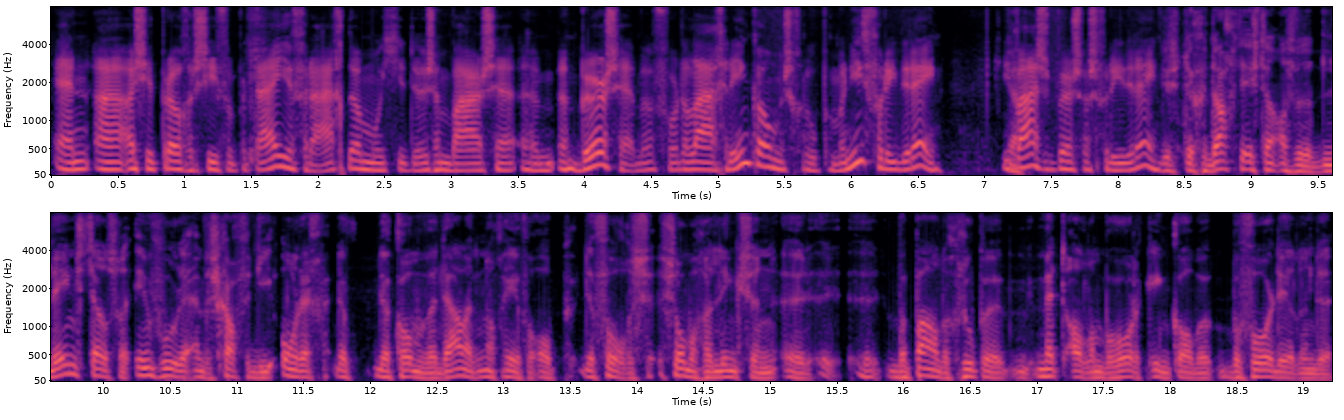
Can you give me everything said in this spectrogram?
En uh, als je het progressieve partijen vraagt, dan moet je dus een, baars, een, een beurs hebben voor de lagere inkomensgroepen, maar niet voor iedereen. Die basisbeurs was voor iedereen. Dus de gedachte is dan, als we het leenstelsel invoeren en we schaffen die onrecht, daar komen we dadelijk nog even op. De volgens sommige linksen uh, uh, bepaalde groepen met al een behoorlijk inkomen bevoordelende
